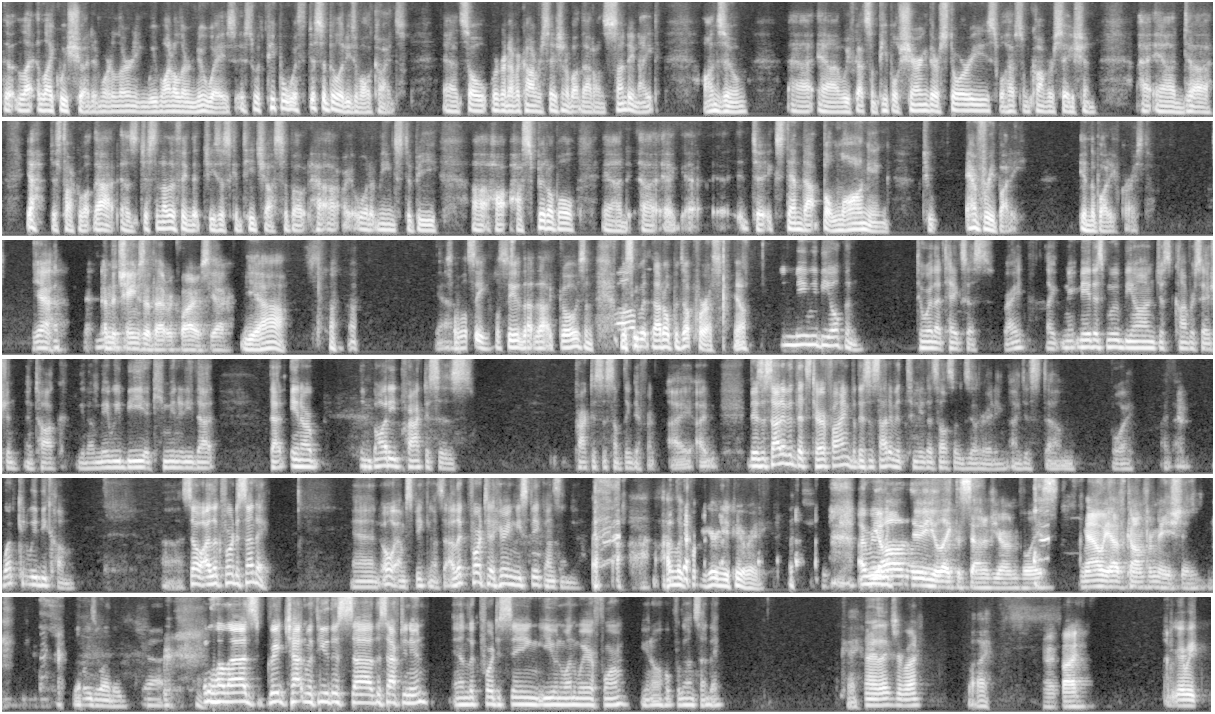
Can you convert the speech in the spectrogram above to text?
that like we should and we're learning we want to learn new ways. Is with people with disabilities of all kinds. And so we're going to have a conversation about that on sunday night on zoom. Uh, and we've got some people sharing their stories. We'll have some conversation and uh, yeah just talk about that as just another thing that jesus can teach us about how, what it means to be uh, ho- hospitable and uh, uh, to extend that belonging to everybody in the body of christ. Yeah. And the change that that requires. Yeah. Yeah. Yeah. So we'll see. We'll see that that goes and we'll see what that opens up for us. Yeah. and may we be open to where that takes us right like may, may this move beyond just conversation and talk you know may we be a community that that in our embodied practices practices something different i i there's a side of it that's terrifying but there's a side of it to me that's also exhilarating i just um boy I, I what could we become? Uh, so I look forward to Sunday. And oh, I'm speaking on Sunday. I look forward to hearing me speak on Sunday. I look forward to hearing you too, Randy. I really we all knew you like the sound of your own voice. now we have confirmation. Always wanted. Yeah. Anyhow, lads, great chatting with you this uh, this afternoon, and look forward to seeing you in one way or form. You know, hopefully on Sunday. Okay. All right. Thanks, everyone. Bye. All right. Bye. Have a great week.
